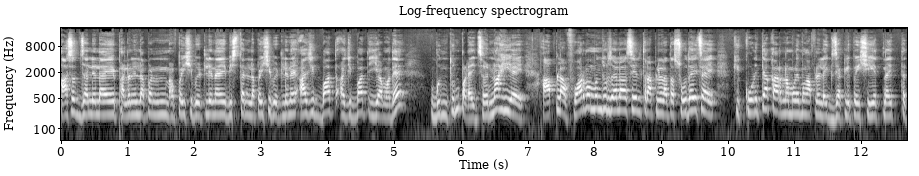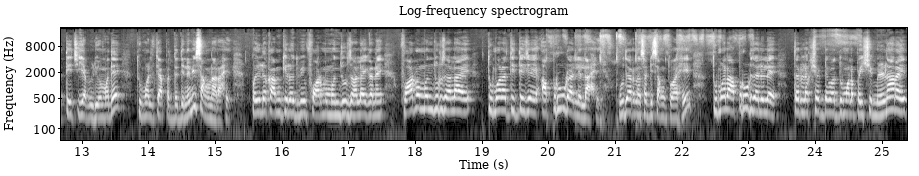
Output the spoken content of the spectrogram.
असंच झालेलं आहे फलानीला पण पैसे भेटले नाही बिस्तानीला पैसे भेटले नाही. अजिबात अजिबात यामध्ये गुंतून पडायचं नाही आहे. आपला फॉर्म मंजूर झाला असेल तर आपल्याला आता शोधायचं आहे की कोणत्या कारणामुळे मग आपल्याला एक्झॅक्टली पैसे येत नाहीत. तर तेच या व्हिडिओमध्ये तुम्हाला त्या पद्धतीने मी सांगणार आहे. पहिलं काम केलं तुम्ही फॉर्म मंजूर झाला आहे का नाही? फॉर्म मंजूर झाला आहे. तुम्हाला तिथे जे अप्रूव्ड आलेलं आहे उदाहरणासाठी सांगतो आहे तुम्हाला अप्रूव्ड झालेलं आहे तर लक्षात ठेवा तुम्हाला पैसे मिळणार आहेत.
